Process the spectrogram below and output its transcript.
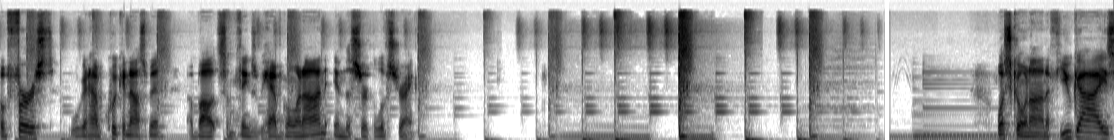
But first, we're going to have a quick announcement about some things we have going on in the Circle of Strength. What's going on. If you guys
